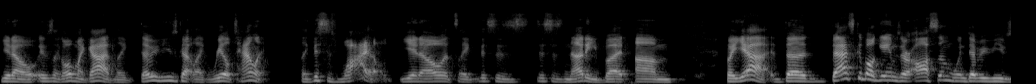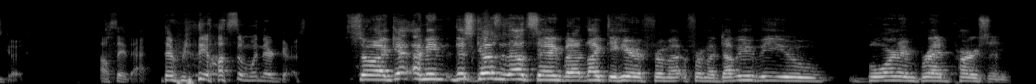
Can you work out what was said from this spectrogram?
you know it was like oh my god like WVU's got like real talent like this is wild you know it's like this is this is nutty but um but yeah the basketball games are awesome when wvu's good i'll say that they're really awesome when they're good So I get. I mean, this goes without saying, but I'd like to hear it from a from a WVU born and bred person.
